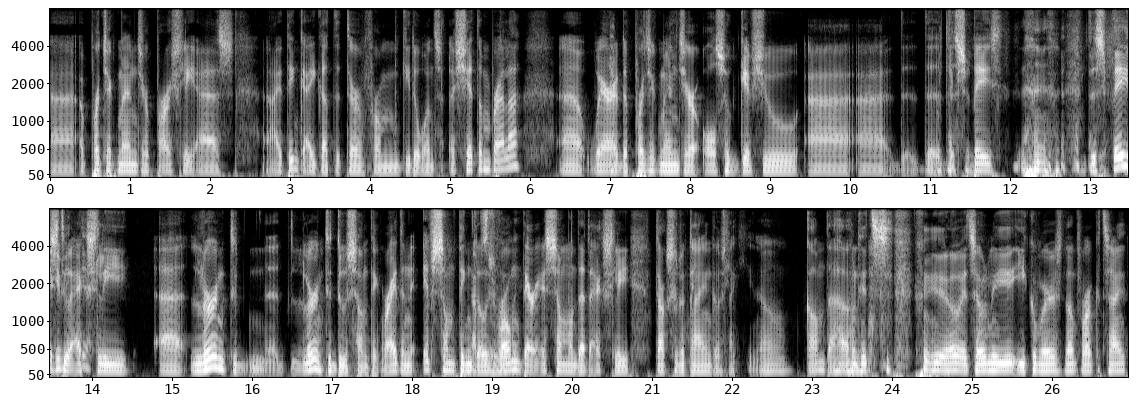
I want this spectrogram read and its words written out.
uh, a project manager partially as I think I got the term from Guido once a shit umbrella, uh, where yep. the project manager also gives you uh, uh, the the, the, space the space to actually uh, learn to learn to do something right? And if something Absolutely. goes wrong there is someone that actually talks to the client goes like you know calm down. It's you know it's only e-commerce not rocket science.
